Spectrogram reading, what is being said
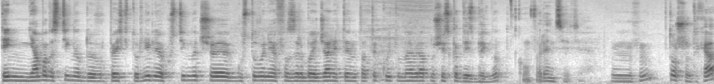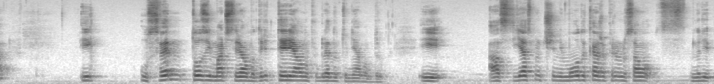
те няма да стигнат до европейски турнири, ако стигнат, ще гостувания в Азербайджан и т.н., които най-вероятно ще искат да избегнат. Конференциите. Mm-hmm, точно така. И освен този матч с Реал Мадрид, те реално погледнато нямат друг. И аз ясно, че не мога да кажа, примерно, само нали,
